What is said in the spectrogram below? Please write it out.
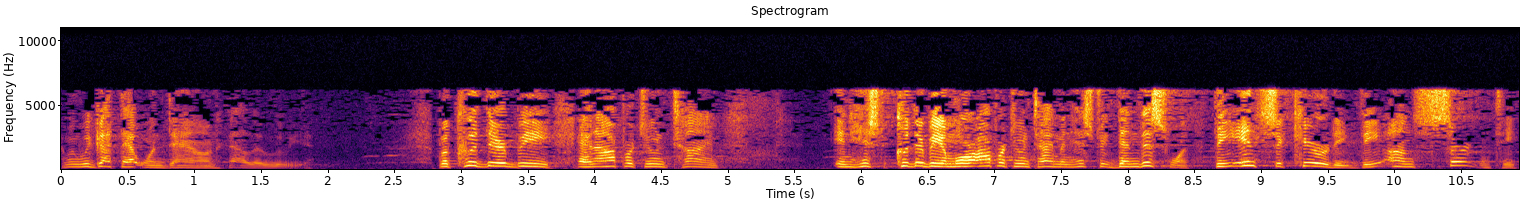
I mean, we got that one down. Hallelujah. But could there be an opportune time in history? Could there be a more opportune time in history than this one? The insecurity, the uncertainty.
